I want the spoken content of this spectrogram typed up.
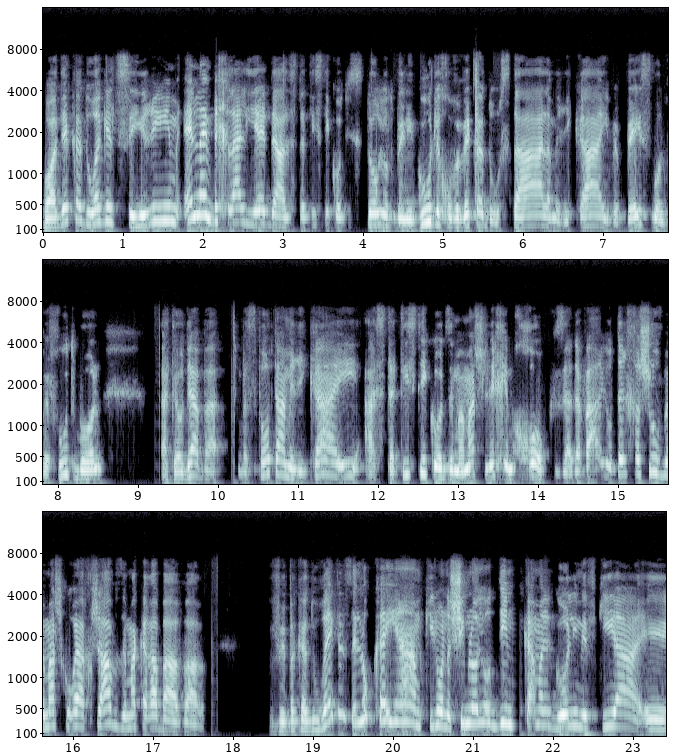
אוהדי כדורגל צעירים, אין להם בכלל ידע על סטטיסטיקות היסטוריות, בניגוד לחובבי כדורסל, אמריקאי ובייסבול ופוטבול. אתה יודע, בספורט האמריקאי, הסטטיסטיקות זה ממש לחם חוק, זה הדבר היותר חשוב במה שקורה עכשיו, זה מה קרה בעבר. ובכדורגל זה לא קיים, כאילו אנשים לא יודעים כמה גולים הבקיע אה,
